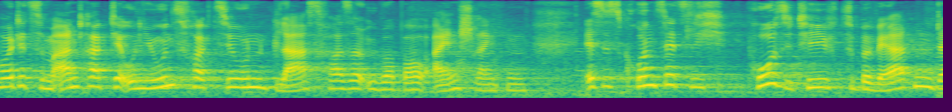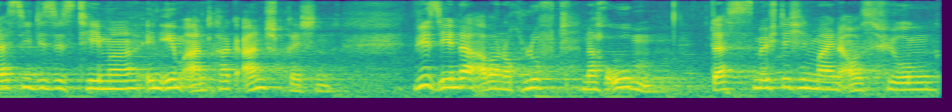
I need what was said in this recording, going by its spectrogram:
heute zum Antrag der Unionsfraktion Glasfaserüberbau einschränken. Es ist grundsätzlich positiv zu bewerten, dass Sie dieses Thema in Ihrem Antrag ansprechen. Wir sehen da aber noch Luft nach oben. Das möchte ich in meinen Ausführungen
